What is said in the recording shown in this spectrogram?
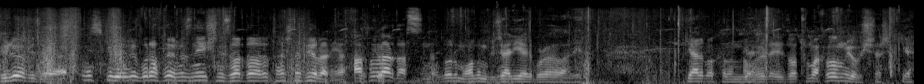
gülüyor bize ya. Mis gibi evi bırakıyorsunuz ne işiniz var dağda taşla diyorlar ya. Haklılar da aslında. Olur mu oğlum güzel yer buralar ya. Gel bakalım gel. Ama öyle evde oturmakla olmuyor bu işler. Gel.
